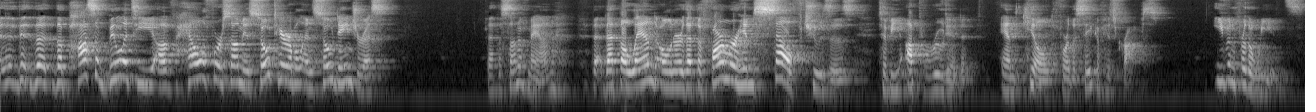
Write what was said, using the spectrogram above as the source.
The, the, the possibility of hell for some is so terrible and so dangerous that the Son of Man that, that the landowner, that the farmer himself chooses to be uprooted and killed for the sake of his crops, even for the weeds.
